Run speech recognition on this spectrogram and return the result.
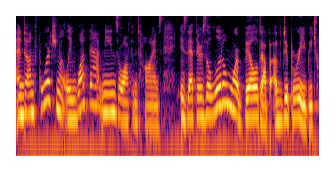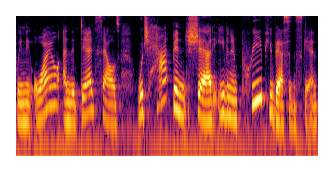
And unfortunately, what that means oftentimes is that there's a little more buildup of debris between the oil and the dead cells, which had been shed even in prepubescent skin.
